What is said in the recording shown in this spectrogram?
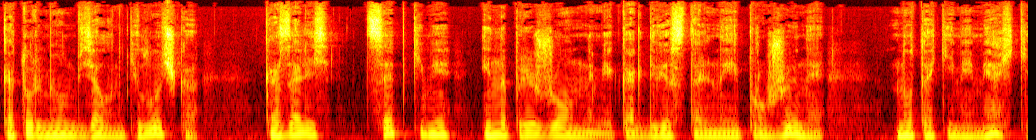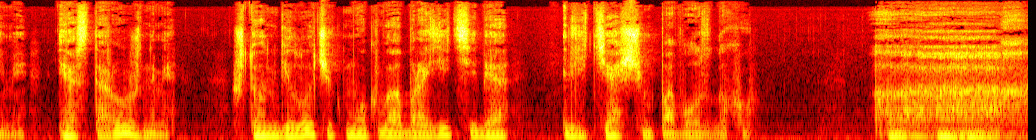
которыми он взял ангелочка, казались цепкими и напряженными, как две стальные пружины, но такими мягкими и осторожными, что ангелочек мог вообразить себя летящим по воздуху. «Ах!»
